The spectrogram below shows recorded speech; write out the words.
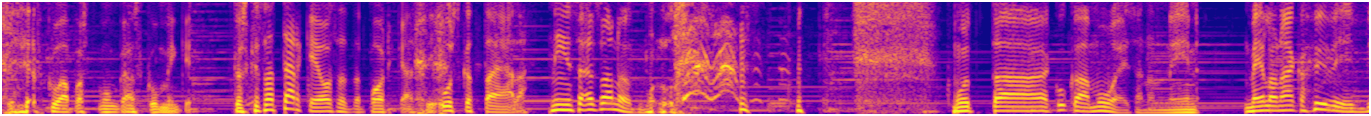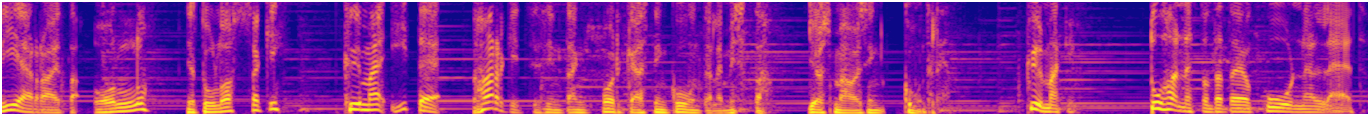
podcastia sieltä kuopasta mun kanssa kumminkin. Koska sä oot tärkeä osa tätä podcastia, usko tai älä. Niin sä sanot mulle. Mutta kukaan muu ei sano niin. Meillä on aika hyviä vieraita ollut ja tulossakin. Kyllä mä itse harkitsisin tämän podcastin kuuntelemista, jos mä olisin kuuntelija. Kyllä mäkin. Tuhannet on tätä jo kuunnelleet,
